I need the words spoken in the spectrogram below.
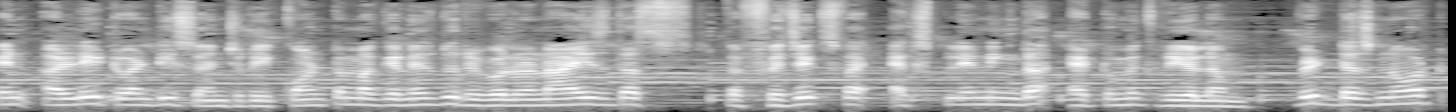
In early 20th century, quantum mechanism revolutionized the, the physics by explaining the atomic realm, which does not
